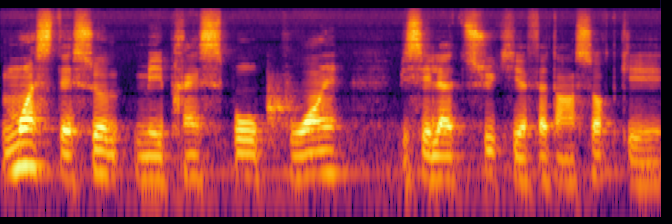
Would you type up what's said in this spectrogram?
moi c'était ça mes principaux points. Puis c'est là-dessus qui a fait en sorte que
